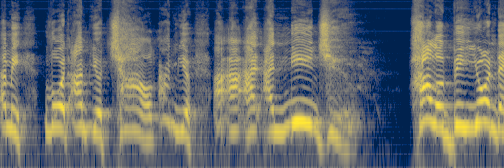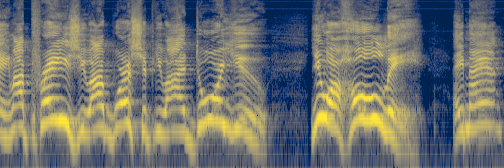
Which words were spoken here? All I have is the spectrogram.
I mean, Lord, I'm your child. I'm your, I, I, I need you. Hallowed be your name. I praise you. I worship you. I adore you. You are holy. Amen.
